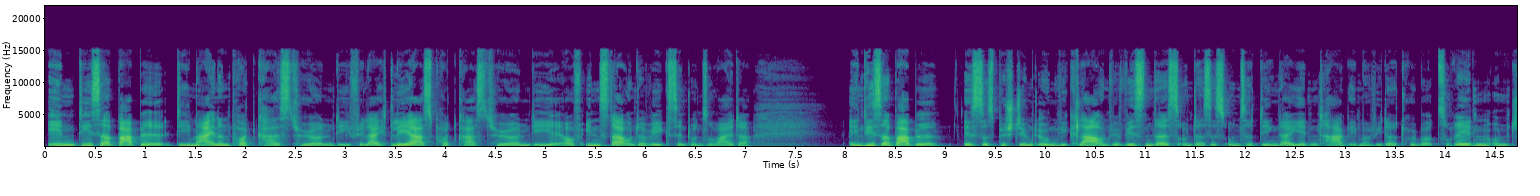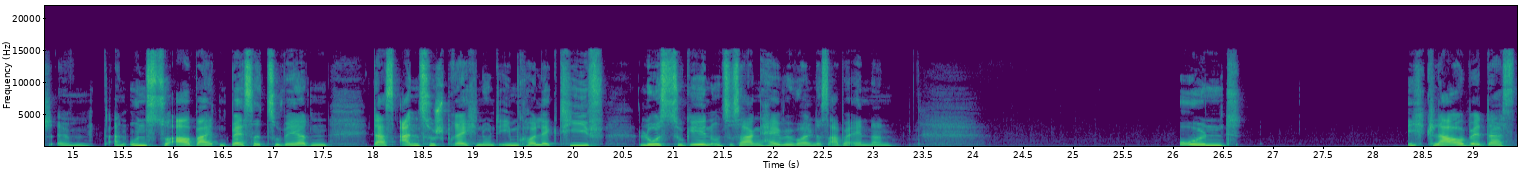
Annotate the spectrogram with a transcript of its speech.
in dieser Bubble, die meinen Podcast hören, die vielleicht Leas Podcast hören, die auf Insta unterwegs sind und so weiter, in dieser Bubble ist das bestimmt irgendwie klar und wir wissen das und das ist unser Ding, da jeden Tag immer wieder drüber zu reden und ähm, an uns zu arbeiten, besser zu werden, das anzusprechen und ihm kollektiv loszugehen und zu sagen, hey, wir wollen das aber ändern. Und ich glaube, dass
